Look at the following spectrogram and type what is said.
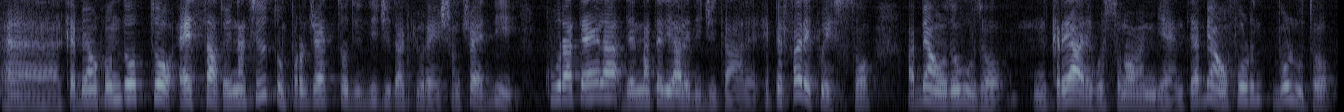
eh, che abbiamo condotto è stato innanzitutto un progetto di digital curation, cioè di curatela del materiale digitale e per fare questo abbiamo dovuto creare questo nuovo ambiente e abbiamo voluto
